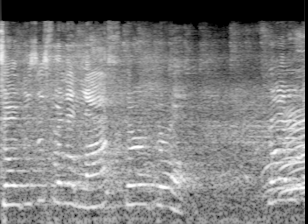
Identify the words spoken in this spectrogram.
So this is for the last third girl. Go!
